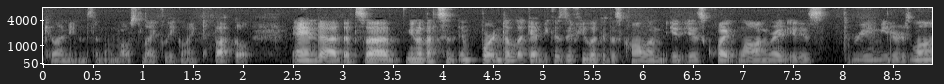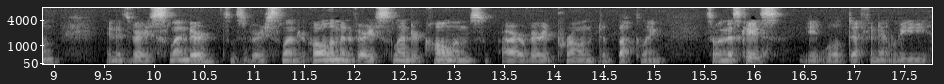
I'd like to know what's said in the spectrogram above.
kilonewtons, then we're most likely going to buckle. And uh, that's uh, you know that's important to look at because if you look at this column, it is quite long, right? It is three meters long, and it's very slender. So it's a very slender column, and very slender columns are very prone to buckling. So in this case, it will definitely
